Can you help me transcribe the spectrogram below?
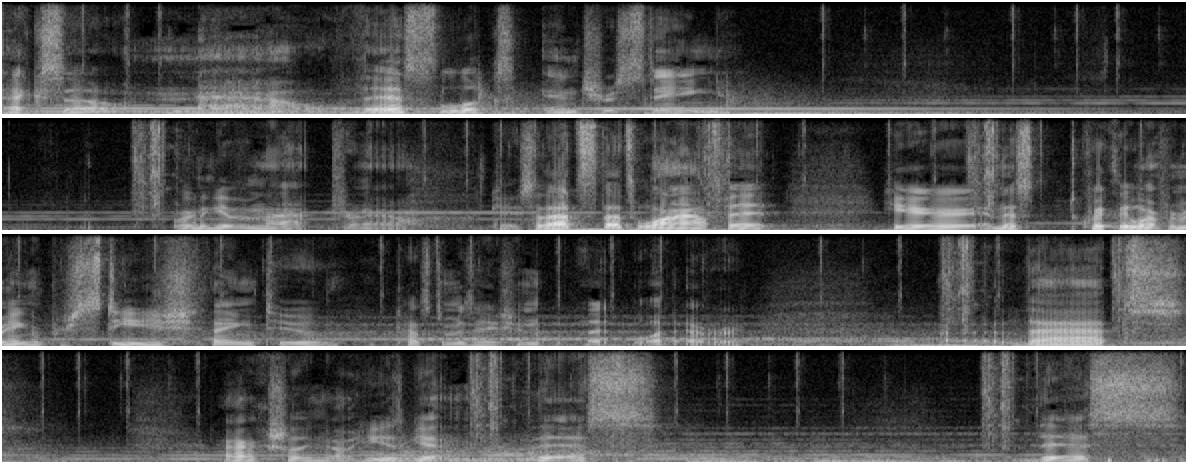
EXO. Now, this looks interesting. we're gonna give him that for now. Okay, so that's that's one outfit here, and this quickly went from being a prestige thing to customization, but whatever. Uh, that actually no, he's getting this, this.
